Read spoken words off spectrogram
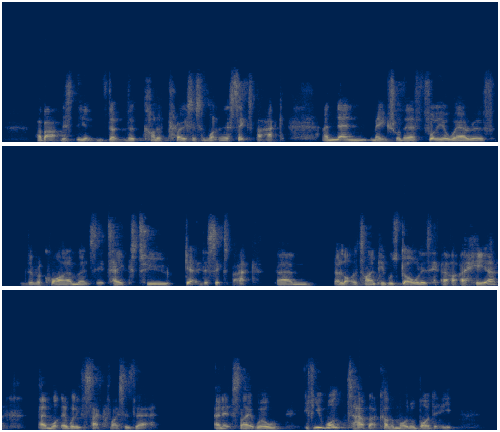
about this, you know, the the kind of process of wanting a six pack, and then make sure they're fully aware of the requirements it takes to get the six pack. Um, a lot of the time, people's goal is uh, are here, and what they're willing to sacrifice is there. And it's like, well, if you want to have that cover model body,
